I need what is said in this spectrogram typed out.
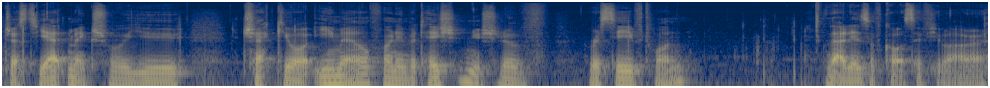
just yet, make sure you check your email for an invitation. You should have received one. That is, of course, if you are a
